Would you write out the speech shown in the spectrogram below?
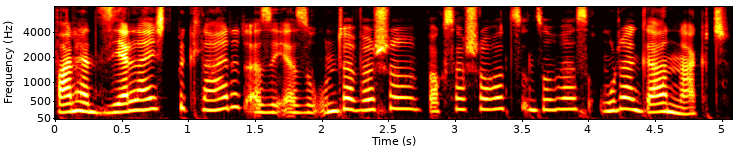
waren halt sehr leicht bekleidet, also eher so Unterwäsche, Boxershorts und sowas oder gar nackt.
